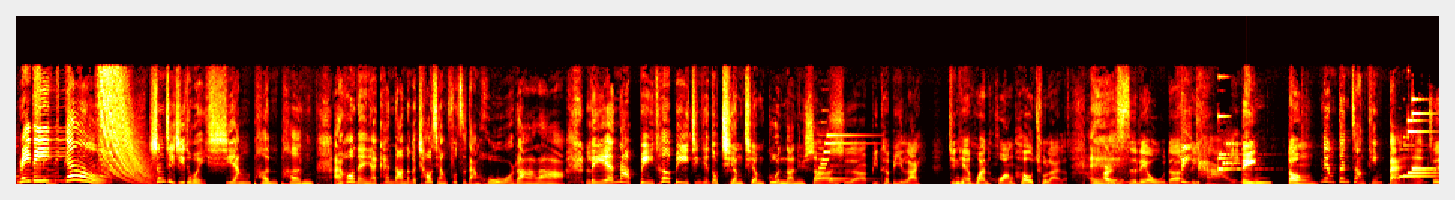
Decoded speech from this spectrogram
，Ready Go！生技鸡腿香喷喷，然后呢，你还看到那个超强父子档火辣辣，连那、啊、比特币今天都枪枪棍呐，女神是啊，比特币来，今天换皇后出来了，二四六五的立台叮。咚，亮灯涨停板，这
